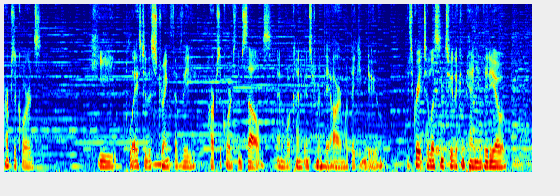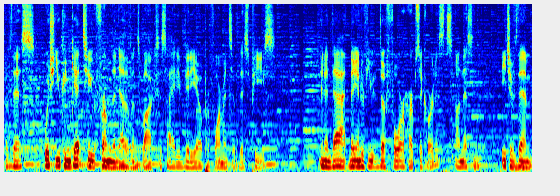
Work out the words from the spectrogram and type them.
harpsichords, he plays to the strength of the harpsichords themselves and what kind of instrument they are and what they can do. It's great to listen to the companion video of this, which you can get to from the Netherlands Bach Society video performance of this piece. And in that, they interview the four harpsichordists on this, and each of them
